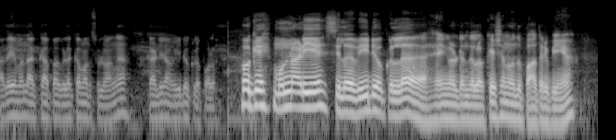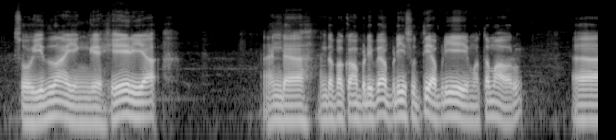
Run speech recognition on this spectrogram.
அதே வந்து அக்கா அப்பா விளக்கமாக சொல்லுவாங்க. கண்டி நான் வீடியோக்குள்ளே போகலாம் ஓகே முன்னாடியே சில வீடியோக்குள்ளே எங்கள்கிட்ட இந்த லொக்கேஷன் வந்து பார்த்துருப்பீங்க. ஸோ இதுதான் எங்கள் ஏரியா Uh, அண்டு இந்த பக்கம் அப்படி போய் அப்படியே சுற்றி அப்படியே மொத்தமாக வரும். Uh,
